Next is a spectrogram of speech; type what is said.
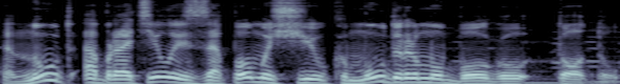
Нут обратилась за помощью к мудрому богу Тоту.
